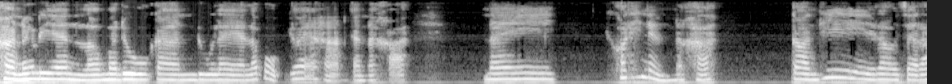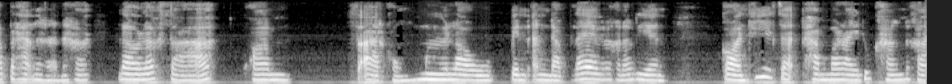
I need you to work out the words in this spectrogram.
ค่ะนักเรียนเรามาดูการดูแลระบบย่อยอาหารกันนะคะ ในข้อที่หนึ่งนะคะการที่เราจะรับประทานอาหารนะคะ เรารักษาความสะอาดของมือเราเป็นอันดับแรกนะคะ นักเรียน ก่อนที่จะทำอะไรทุกครั้งนะคะ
